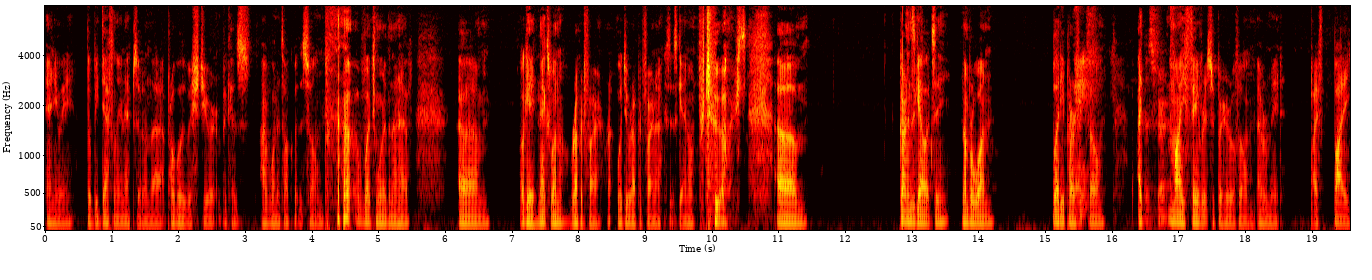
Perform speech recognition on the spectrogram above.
anyway, there'll be definitely an episode on that, probably with Stuart, because I want to talk about this film much more than I have. Um, okay, next one, rapid fire. We'll do rapid fire now because it's getting on for two hours. Um, Guardians of the Galaxy, number one, bloody perfect Nice. film. I- That's fair. My favorite superhero film ever made, by by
